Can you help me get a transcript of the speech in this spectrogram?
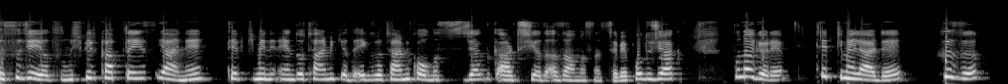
Isıca yalıtılmış bir kaptayız. Yani tepkimenin endotermik ya da egzotermik olması sıcaklık artışı ya da azalmasına sebep olacak. Buna göre tepkimelerde hızı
